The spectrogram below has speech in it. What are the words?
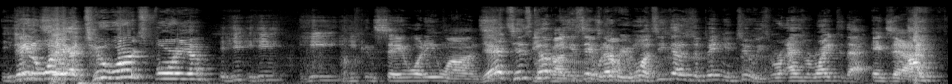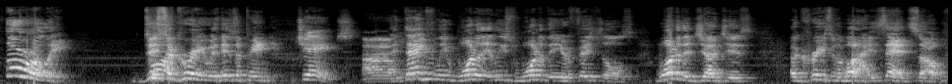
he Dana can White, say- I got two words for you. He, he, he, he can say what he wants. Yeah, it's his company. He can say it's his whatever he wants. He's got his opinion too. He has a right to that. Exactly. I thoroughly disagree with his opinion. James, Um, And thankfully, one of the, at least one of the officials, one of the judges, agrees with what I said. So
